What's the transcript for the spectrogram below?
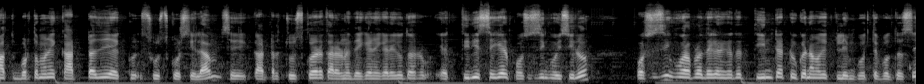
মাত্র বর্তমানে কার্ডটা যে চুজ করছিলাম, সেই কার্ডটা চুজ করার কারণে দেখেন এখানে কিন্তু তিরিশ সেকেন্ড প্রসেসিং হয়েছিল। প্রসেসিং হওয়ার পর দেখেন এখানে তিনটা টোকেন আমাকে ক্লেম করতে বলতেছে।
